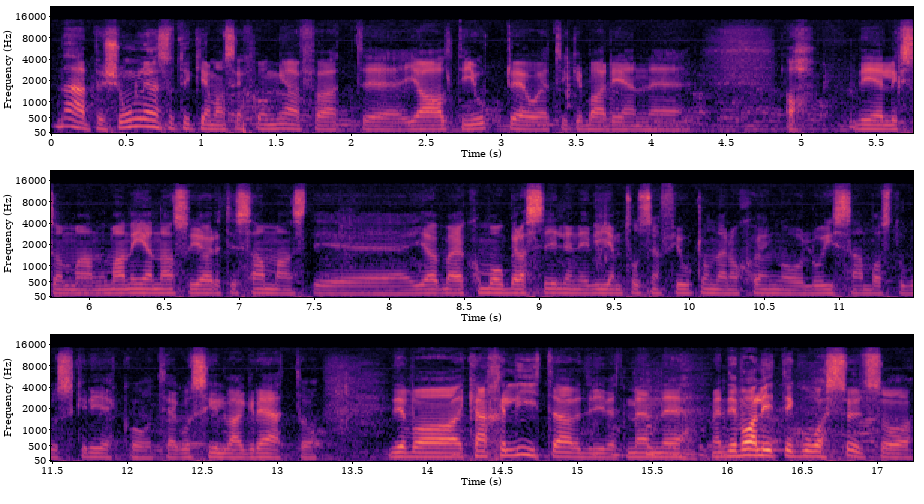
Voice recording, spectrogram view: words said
Nej, personligen så tycker jag man ska sjunga för att eh, jag har alltid gjort det och jag tycker bara det är en eh, ja, det är liksom man, man enas och gör det tillsammans. Det, jag, jag kommer ihåg Brasilien i VM 2014 när de sjöng och Luis han bara stod och skrek och Thiago Silva grät. Och det var kanske lite överdrivet men, eh, men det var lite gåshud så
